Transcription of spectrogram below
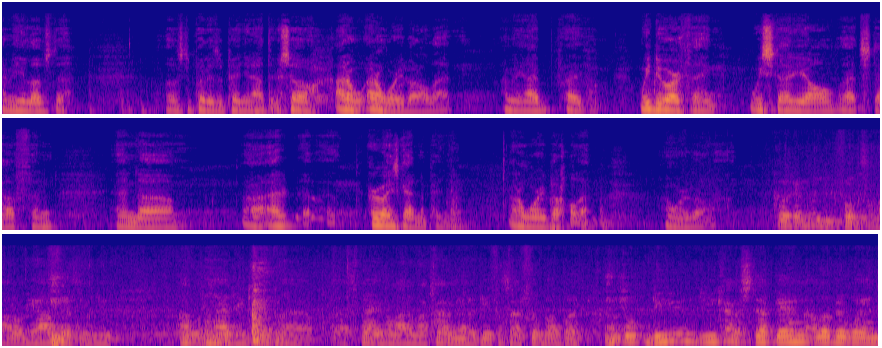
I mean, he loves to loves to put his opinion out there. So I don't I don't worry about all that. I mean, I, I we do our thing. We study all that stuff, and and um, uh, I, everybody's got an opinion. I don't worry about all that. I don't worry about all that. Coach, I know you focus a lot on the offense, and you, I would imagine, uh, Spags a lot of autonomy on the defense side of football. But do you do you kind of step in a little bit when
